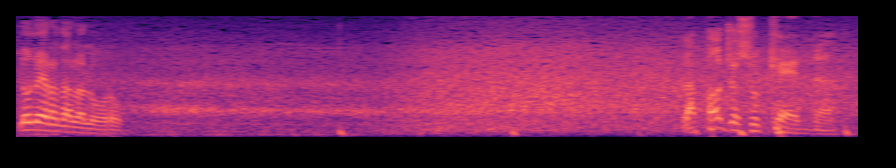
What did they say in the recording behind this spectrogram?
non era dalla loro. L'appoggio su Ken.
